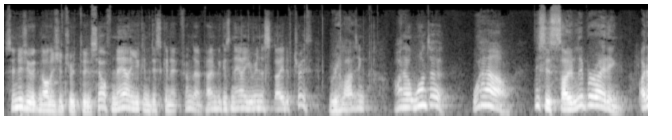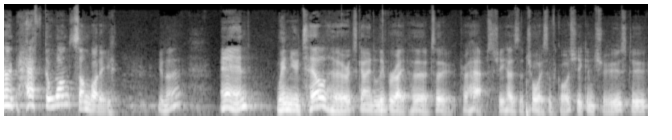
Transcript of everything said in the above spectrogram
As soon as you acknowledge the truth to yourself, now you can disconnect from that pain because now you're in a state of truth, realizing, I don't want her. Wow, this is so liberating. I don't have to want somebody, you know? And when you tell her, it's going to liberate her too. Perhaps she has the choice, of course. She can choose to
